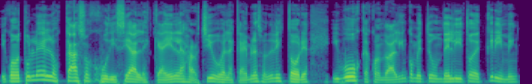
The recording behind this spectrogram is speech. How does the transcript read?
Y cuando tú lees los casos judiciales que hay en los archivos de la Academia Nacional de la Historia y buscas cuando alguien cometió un delito de crimen,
